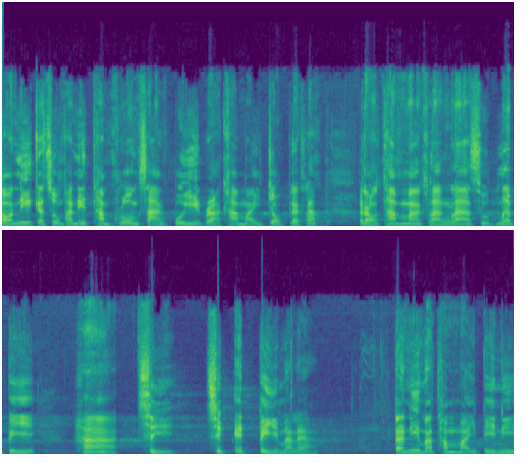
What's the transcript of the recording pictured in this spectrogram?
ตอนนี้กระทรวงพาณิชย์ทำโครงสร้างปุ๋ยราคาใหม่จบแล้วครับ เราทำมาครั้งล่าสุดเมื่อปี 54 11 ปีมาแล้ว แต่นี่มาทำใหม่ปีนี้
